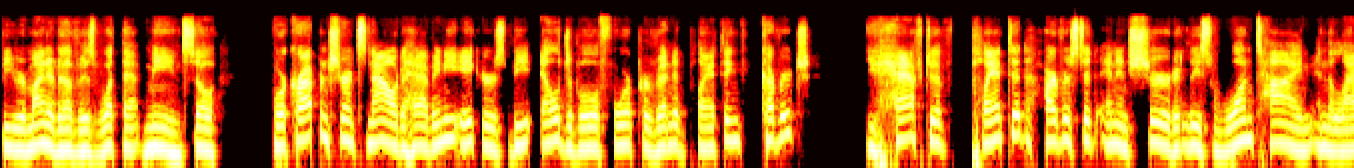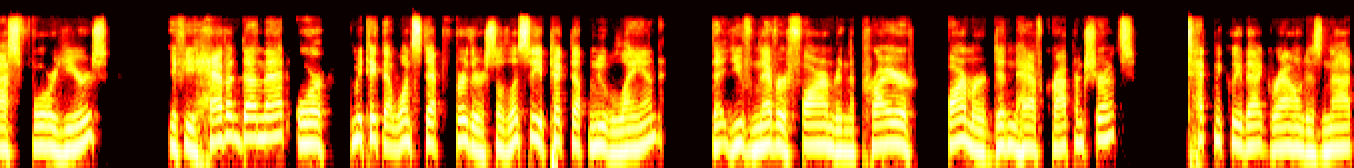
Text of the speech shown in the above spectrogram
be reminded of is what that means. So for crop insurance now to have any acres be eligible for prevented planting coverage, you have to have planted, harvested, and insured at least one time in the last four years. If you haven't done that, or let me take that one step further. So let's say you picked up new land that you've never farmed and the prior farmer didn't have crop insurance. Technically, that ground is not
